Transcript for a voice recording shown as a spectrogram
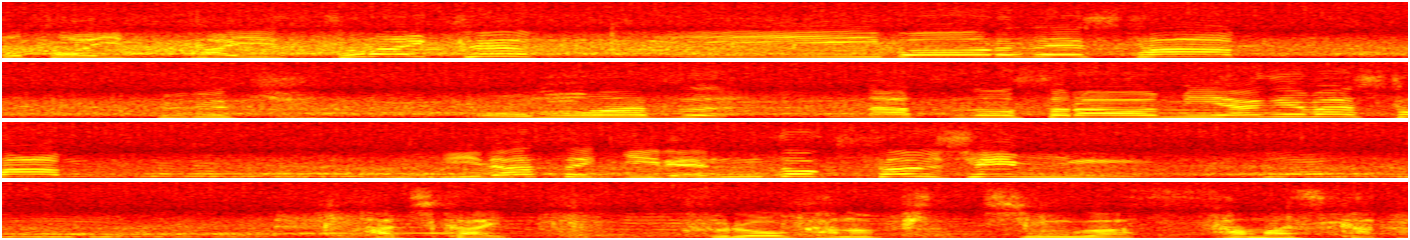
外いっぱいストライク。いいボールでした。古木思わず夏の空を見上げました。2打席連続三振。8回黒岡のピッチングは凄まじかった。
